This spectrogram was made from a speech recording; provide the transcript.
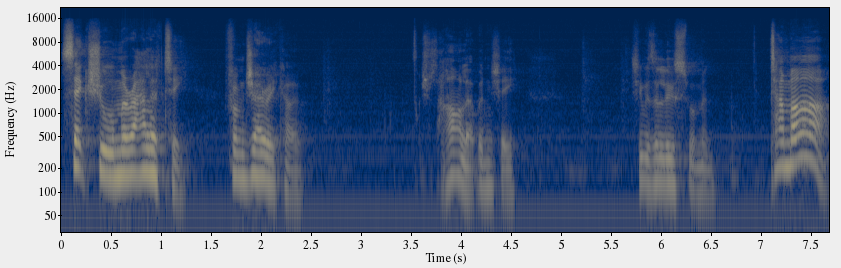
sexual morality from Jericho. She was a harlot, wasn't she? She was a loose woman. Tamar,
